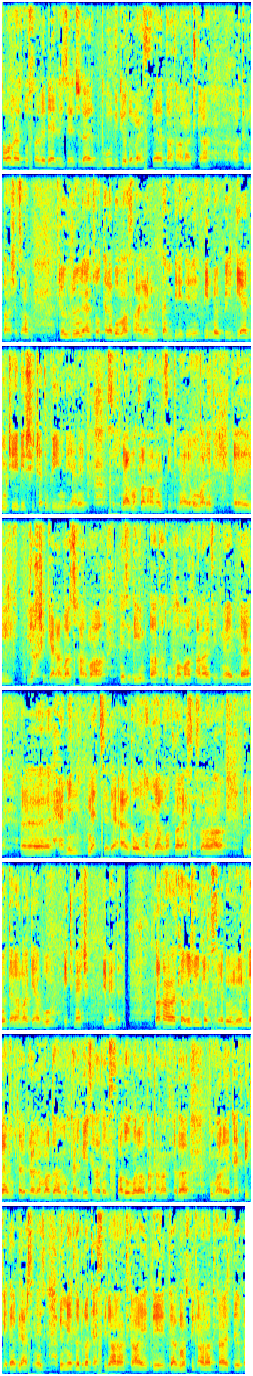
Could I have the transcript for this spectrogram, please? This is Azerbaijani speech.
Salam əziz dostlar və dəyərli izləyicilər. Bu videoda mən sizə data analitika haqqında danışacağam. Dövrün ən çox tələb olunan sahələrindən biridir. Bir növ bir deyərdim ki, bir şirkətin beynidir, yəni sırf məlumatları analiz etmək, onları e, yaxşı qərarlar çıxarmaq, necə deyim, data toplamaq, analiz etmək və ə, həmin nəticədə əldə olunan məlumatlara əsaslanaraq bir növ qərarlar qəbul etmək deməkdir. Data analitika özü 4 hissəyə bölünür və müxtəlif proqramlardan, müxtəlif versiyalardan istifadə olunaraq data analitikada bunları tətbiq edə bilərsiniz. Ümumiyyətlə bura təsviri analitika aiddir, diaqnostik analitika aiddir,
